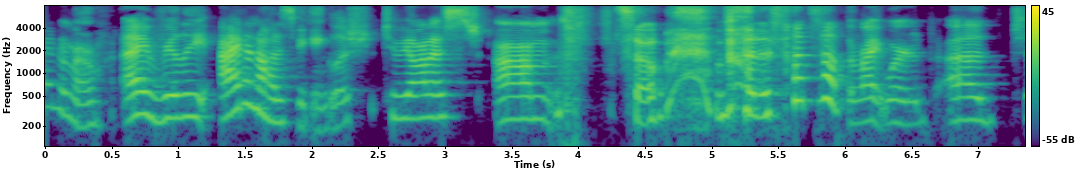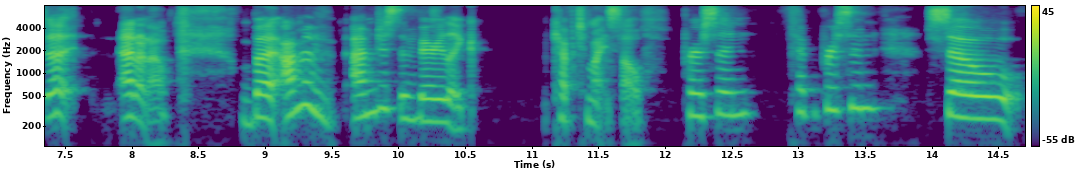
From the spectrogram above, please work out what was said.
I don't know. I really, I don't know how to speak English, to be honest. Um, so, but if that's not the right word, uh, I don't know. But I'm a, I'm just a very like kept to myself person type of person. So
